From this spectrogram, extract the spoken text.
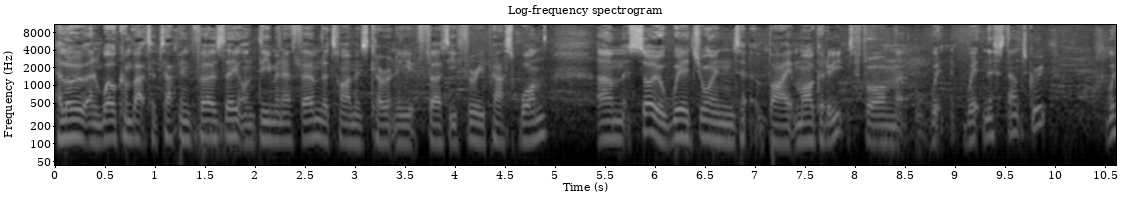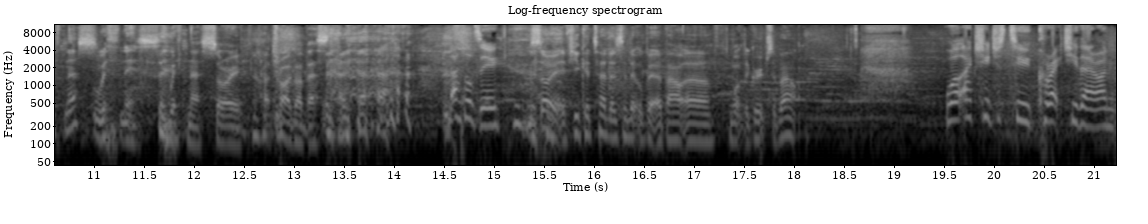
Hello and welcome back to Tap In Thursday on Demon FM. The time is currently 33 past one. Um, so we're joined by Marguerite from Wit- Witness Dance Group. Witness? Witness. Witness, sorry. I tried my best. That'll do. so if you could tell us a little bit about uh, what the group's about. Well, actually, just to correct you there, I'm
